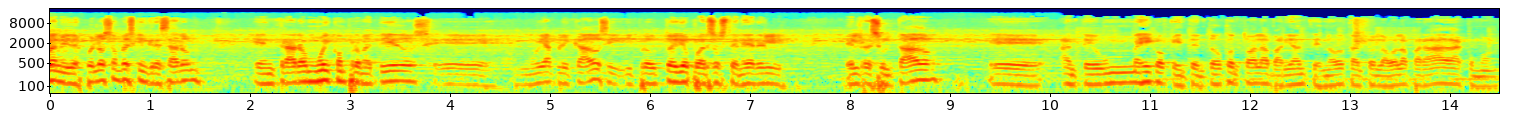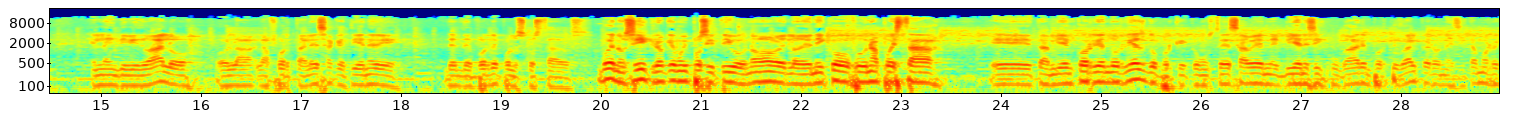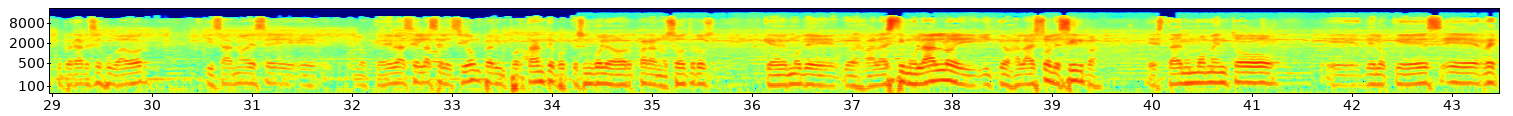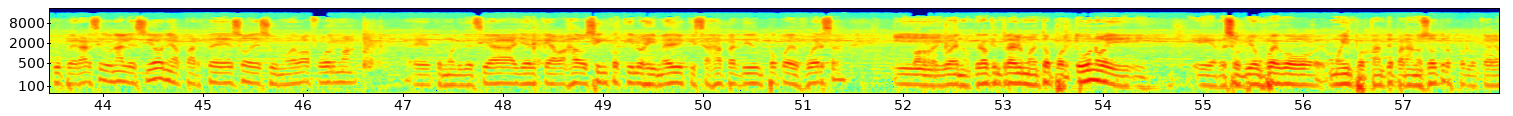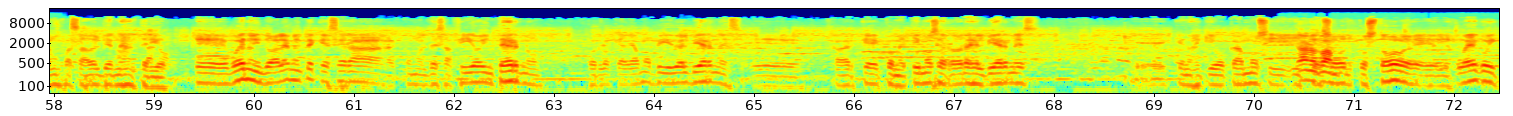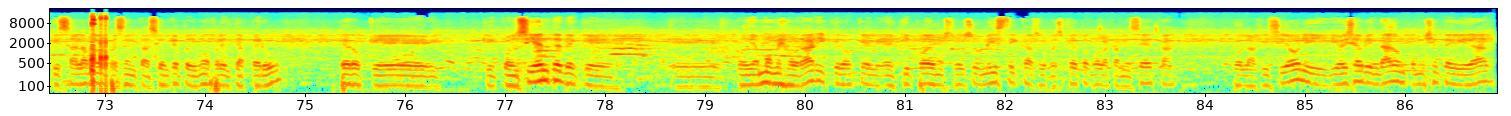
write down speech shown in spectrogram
Bueno, y después los hombres que ingresaron entraron muy comprometidos, eh, muy aplicados y, producto de ello poder sostener el, el resultado eh, ante un México que intentó con todas las variantes, ¿no? tanto en la bola parada como en la individual o, la, la, fortaleza que tiene de, del deporte por los costados. Bueno, sí, creo que muy positivo. ¿no? Lo de Nico fue una apuesta eh, también corriendo riesgo porque como ustedes saben viene sin jugar en Portugal, pero necesitamos recuperar ese jugador. Quizás no es eh, lo que debe hacer la selección, pero importante porque es un goleador para nosotros que debemos de, ojalá estimularlo y, que ojalá esto le sirva. Está en un momento eh, de lo que es recuperarse de una lesión y aparte de eso de su nueva forma. Como les decía ayer que ha bajado 5 kilos y medio y quizás ha perdido un poco de fuerza y Correcto. bueno, creo que entró en el momento oportuno y, resolvió un juego muy importante para nosotros por lo que habíamos pasado el viernes anterior. Eh, bueno, indudablemente que ese era como el desafío interno por lo que habíamos vivido el viernes, eh, saber que cometimos errores el viernes, eh, que nos equivocamos y, y nos eso costó el juego y quizá la mala presentación que tuvimos frente a Perú, pero que, que conscientes de que eh, podíamos mejorar y creo que el equipo demostró su mística, su respeto por la camiseta, por la afición y, y hoy se brindaron con mucha integridad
